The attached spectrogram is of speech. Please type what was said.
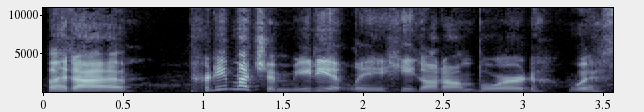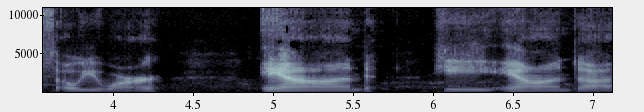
But uh, pretty much immediately, he got on board with OUR and he and uh,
